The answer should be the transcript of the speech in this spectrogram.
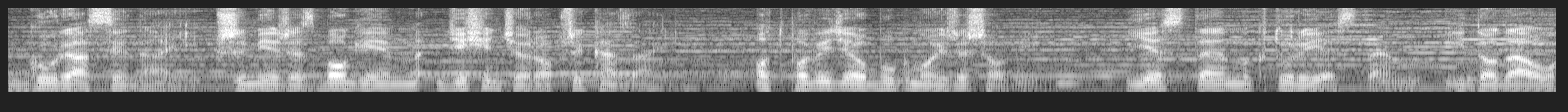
Góra Synaj, przymierze z Bogiem, dziesięcioro przykazań. Odpowiedział Bóg Mojżeszowi: Jestem, który jestem. I dodał:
